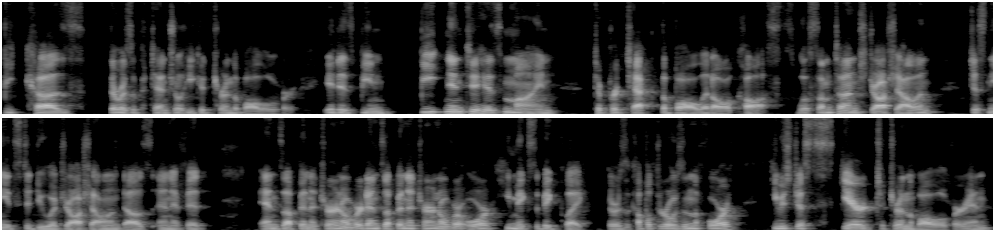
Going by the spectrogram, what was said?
because there was a potential he could turn the ball over. It has been beaten into his mind to protect the ball at all costs. Well, sometimes Josh Allen just needs to do what Josh Allen does. And if it ends up in a turnover, it ends up in a turnover, or he makes a big play. There was a couple throws in the fourth. He was just scared to turn the ball over, and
